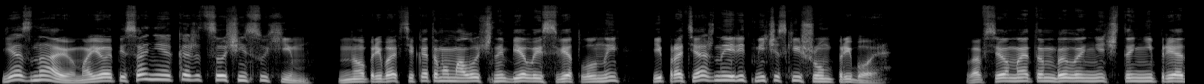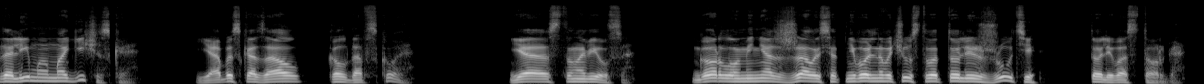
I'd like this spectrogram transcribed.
Я знаю, мое описание кажется очень сухим, но прибавьте к этому молочно-белый свет луны и протяжный ритмический шум прибоя. Во всем этом было нечто непреодолимо магическое. Я бы сказал, колдовское. Я остановился. Горло у меня сжалось от невольного чувства то ли жути, то ли восторга.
